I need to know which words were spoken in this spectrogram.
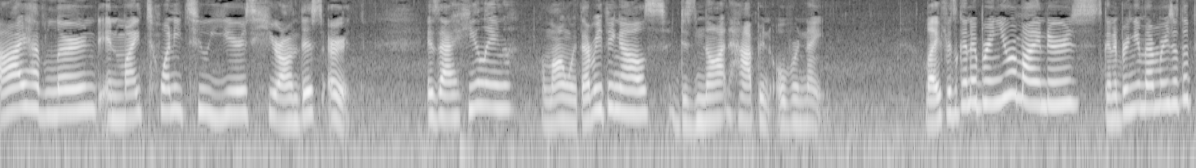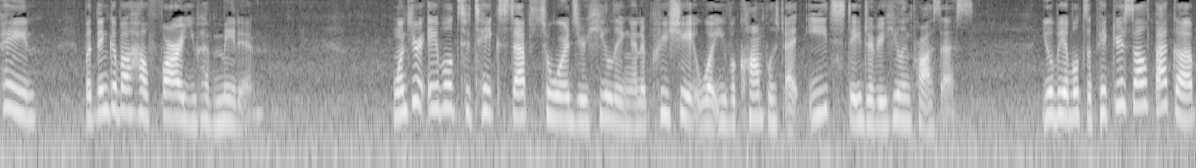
I have learned in my 22 years here on this earth is that healing, along with everything else, does not happen overnight. Life is going to bring you reminders, it's going to bring you memories of the pain, but think about how far you have made it. Once you're able to take steps towards your healing and appreciate what you've accomplished at each stage of your healing process, you'll be able to pick yourself back up,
